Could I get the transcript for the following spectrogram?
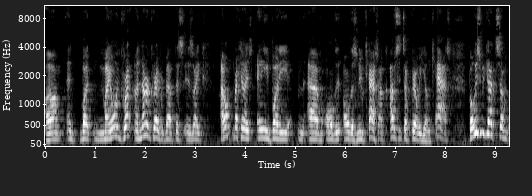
Um, and but my only gripe, another gripe about this is like I don't recognize anybody of all the all this new cast. Obviously, it's a fairly young cast, but at least we got some.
